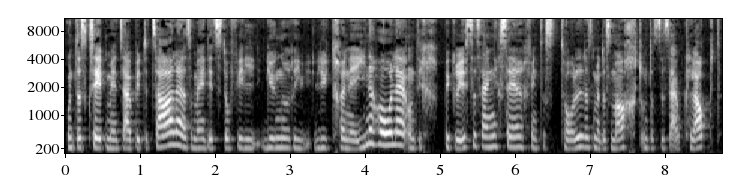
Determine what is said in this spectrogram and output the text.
Und das sieht man jetzt auch bei den Zahlen. Also man hat jetzt so viele jüngere Leute können reinholen und ich begrüße das eigentlich sehr. Ich finde das toll, dass man das macht und dass das auch klappt.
